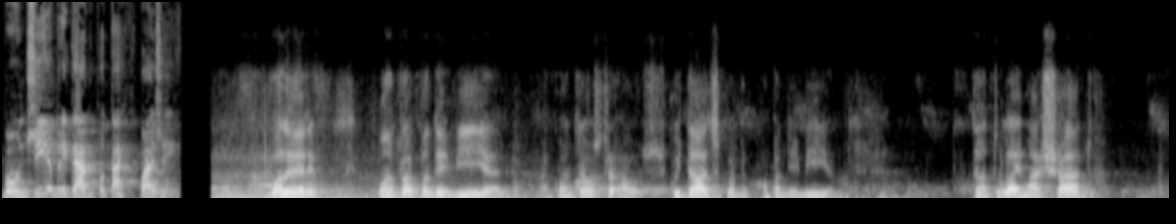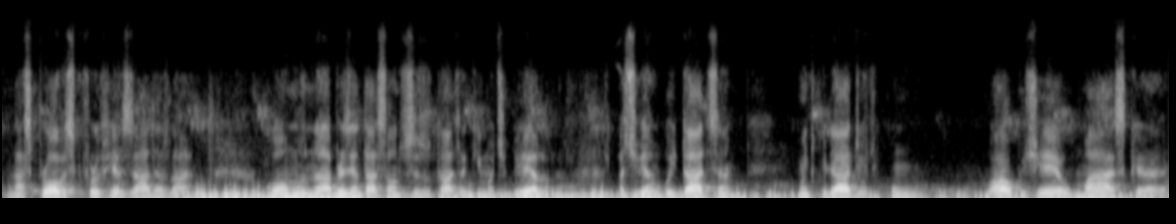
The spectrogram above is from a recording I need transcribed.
Bom dia, obrigado por estar aqui com a gente. Valéria, quanto à pandemia, quanto aos, aos cuidados com a pandemia, tanto lá em Machado, nas provas que foram realizadas lá, como na apresentação dos resultados aqui em Montebello, nós tivemos cuidado, sabe? Muito cuidado com o álcool gel, máscara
